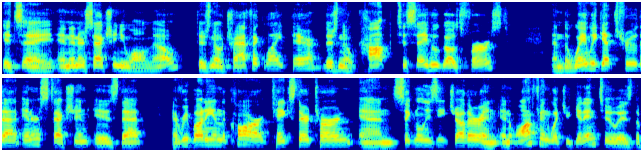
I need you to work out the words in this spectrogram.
It's a, an intersection you all know. There's no traffic light there. There's no cop to say who goes first. And the way we get through that intersection is that everybody in the car takes their turn and signals each other. And, and often what you get into is the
